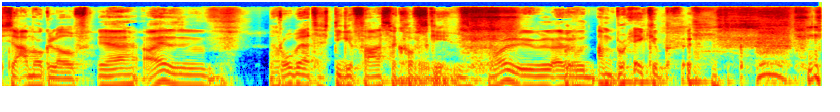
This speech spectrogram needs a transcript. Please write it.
Dieser Amoklauf. Ja, also, Robert, die Gefahr Sarkowski. voll übel. Also, Unbreakable.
